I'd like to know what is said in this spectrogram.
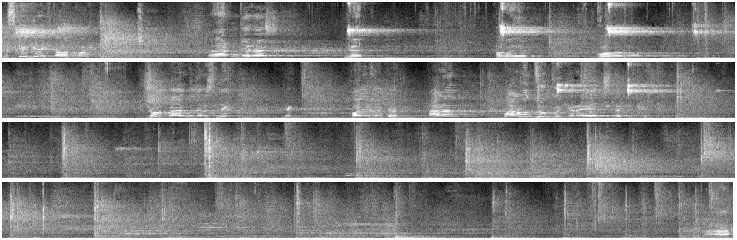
хэсгийн хийх даалгавар. Байран дээрээс нэг хоёр гурав Шууд байран дээрээс нэг нэг хоёр хөлөөр дараа нь баруун зүүн хөлөөр ээжлээ тэгэхээр За.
